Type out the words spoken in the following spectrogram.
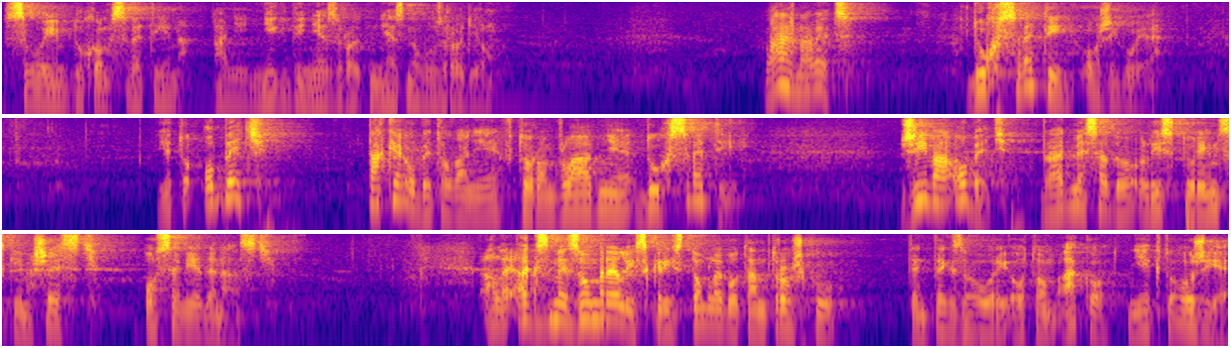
svojim duchom svetým, ani nikdy nezro, neznovu zrodil. Vážna vec. Duch svetý oživuje. Je to obeď, také obetovanie, v ktorom vládne duch svetý. Živá obeď. Vráťme sa do listu rímským 6, 8, 11. Ale ak sme zomreli s Kristom, lebo tam trošku ten text hovorí o tom, ako niekto ožije.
